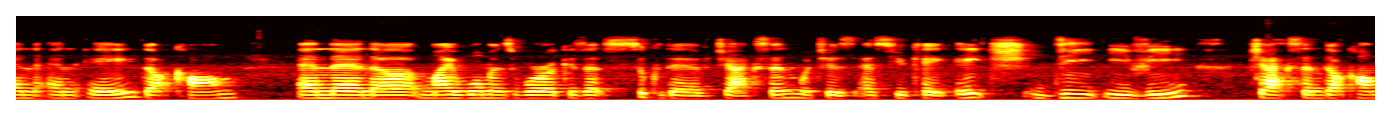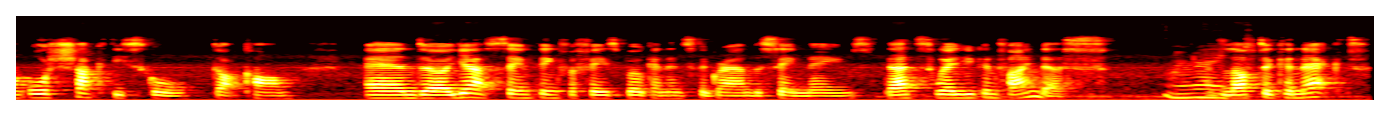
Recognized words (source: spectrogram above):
N N A dot com. And then uh, my woman's work is at Sukhdev Jackson, which is S U K H D E V Jackson.com or Shaktischool.com. And uh, yeah, same thing for Facebook and Instagram, the same names. That's where you can find us. All right. I'd love to connect.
